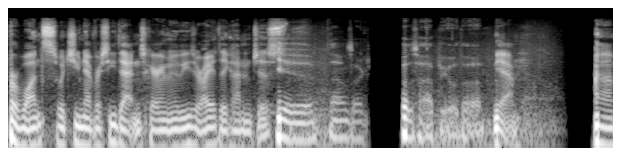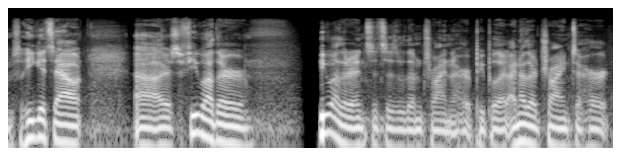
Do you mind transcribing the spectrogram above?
for once, which you never see that in scary movies, right? They kind of just Yeah, that was actually. I was happy with that. yeah. Um, so he gets out. Uh, there's a few other few other instances of them trying to hurt people. I know they're trying to hurt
